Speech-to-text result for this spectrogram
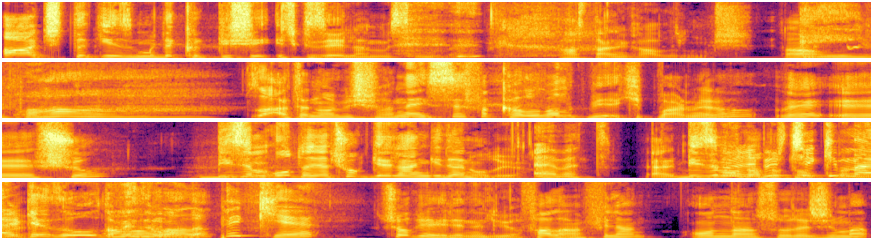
açtık İzmir'de 40 kişi içki zehirlenmesinde. Hastane kaldırılmış. Tamam. Eyvah. Zaten o bir şey var. Neyse kalabalık bir ekip var Mero. Ve e, şu bizim odaya çok gelen giden oluyor. Evet. Yani bizim Böyle odada bir çekim toplanıyor. merkezi oldu bizim Allah oda. Peki Çok eğleniliyor falan filan. Ondan sonracıma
